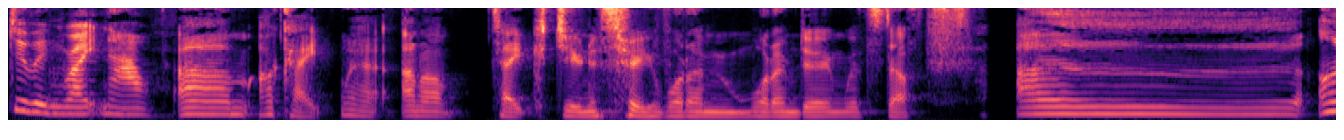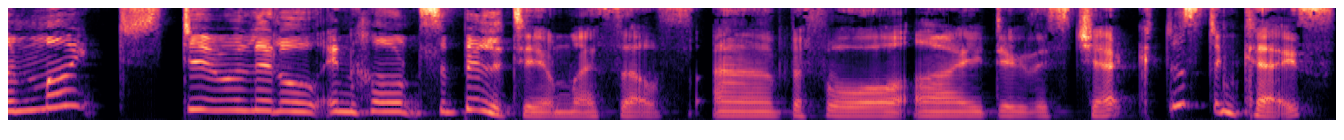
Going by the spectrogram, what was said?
doing right now? Um. Okay. Well, and I'll take Juna through what I'm what I'm doing with stuff. Uh, I might do a little Enhance Ability on myself uh, before I do this check, just in case.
